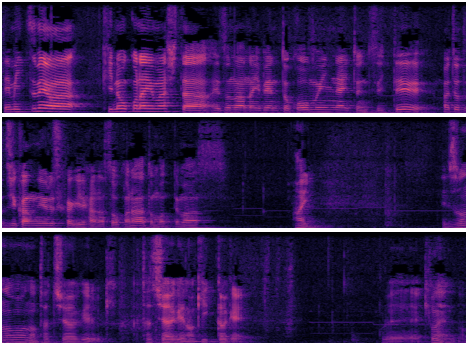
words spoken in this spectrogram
で3つ目は昨日行いました蝦夷の輪のイベント公務員ナイトについて、まあ、ちょっと時間の許す限り話そうかなと思ってます。はい。蝦夷の輪の立ち上げるき立ち上げのきっかけ。これ去年の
